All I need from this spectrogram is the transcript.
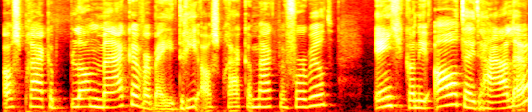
afsprakenplan maken, waarbij je drie afspraken maakt bijvoorbeeld. Eentje kan die altijd halen,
